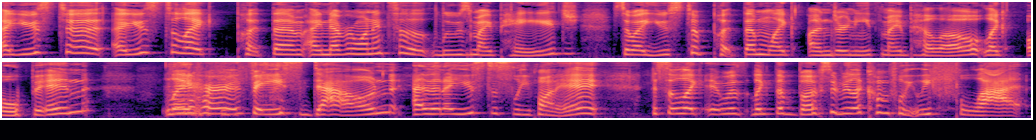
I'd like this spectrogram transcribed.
I used to I used to like put them I never wanted to lose my page, so I used to put them like underneath my pillow, like open. like hurts. face down and then I used to sleep on it. So like it was like the books would be like completely flat,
